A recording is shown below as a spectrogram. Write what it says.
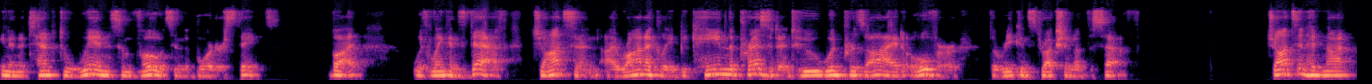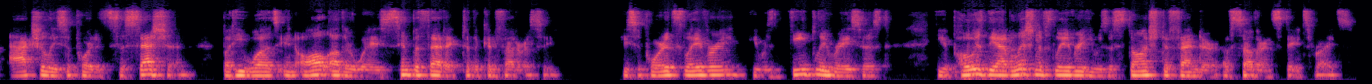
in an attempt to win some votes in the border states. But with Lincoln's death, Johnson, ironically, became the president who would preside over the reconstruction of the South. Johnson had not actually supported secession, but he was in all other ways sympathetic to the Confederacy. He supported slavery, he was deeply racist, he opposed the abolition of slavery. He was a staunch defender of Southern states' rights.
